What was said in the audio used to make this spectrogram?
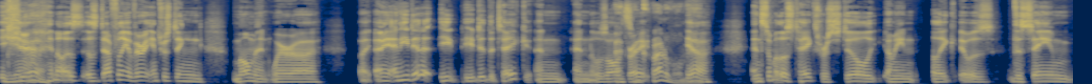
Yeah, Yeah. you know it was, it was definitely a very interesting moment where uh, I, I mean and he did it he he did the take and and it was all That's great. incredible, man. Yeah. And some of those takes were still, I mean, like it was the same.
